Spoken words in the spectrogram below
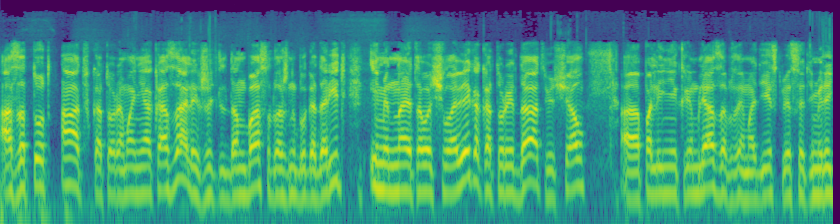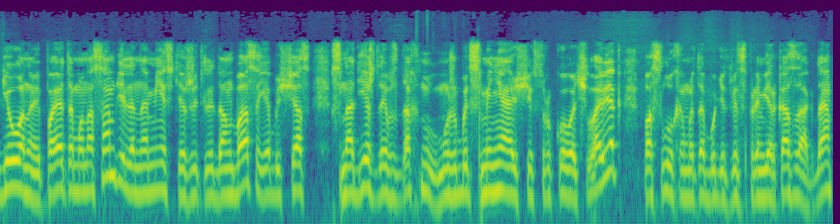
а за тот ад, в котором они оказались, жители Донбасса должны благодарить именно этого человека, который, да, отвечал э, по линии Кремля за взаимодействие с этими регионами. Поэтому, на самом деле, на месте жителей Донбасса я бы сейчас с надеждой вздохнул. Может быть, сменяющий Суркова человек, по слухам, это будет вице-премьер Казак, да,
